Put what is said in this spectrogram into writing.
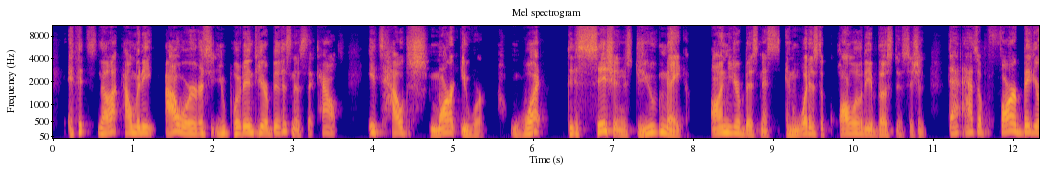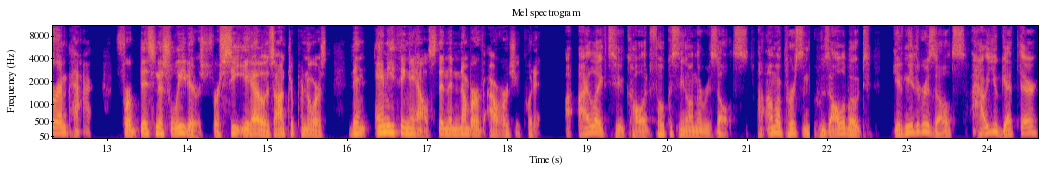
it's not how many hours you put into your business that counts. It's how smart you work. What decisions do you make on your business and what is the quality of those decisions. That has a far bigger impact for business leaders, for CEOs, entrepreneurs than anything else, than the number of hours you put in. I like to call it focusing on the results. I'm a person who's all about give me the results, how you get there.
